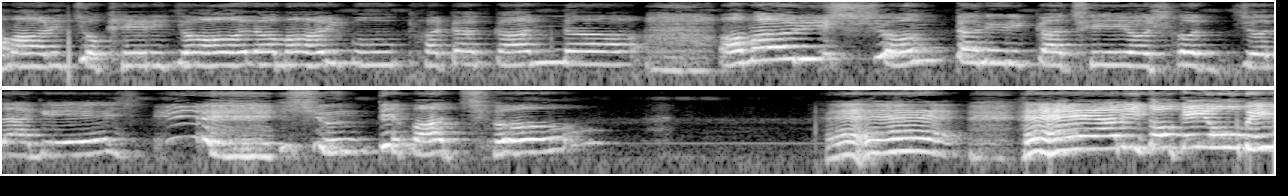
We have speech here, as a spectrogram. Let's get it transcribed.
আমার চোখের জল, আমার বুক ফাটা কান্না, আমার সন্তানের কাছে অসহ্য লাগে। শুনতে পাচ্ছ? হ্যাঁ আমি তোকে অভি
